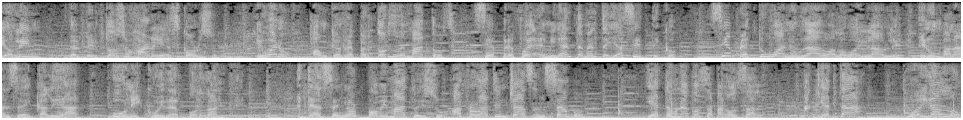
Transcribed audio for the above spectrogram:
Violín del virtuoso Harry Scorzo. Y bueno, aunque el repertorio de Matos siempre fue eminentemente jazzístico, siempre estuvo anudado a lo bailable en un balance de calidad único y desbordante. Este es el señor Bobby Matos y su Afro Latin Jazz Ensemble. Y esta es una cosa para gozar. Aquí está. Óiganlo.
